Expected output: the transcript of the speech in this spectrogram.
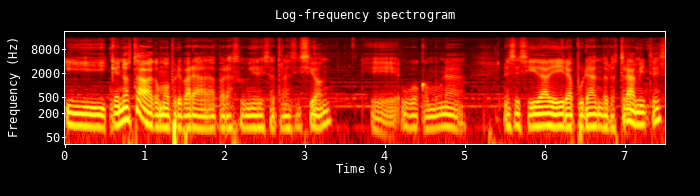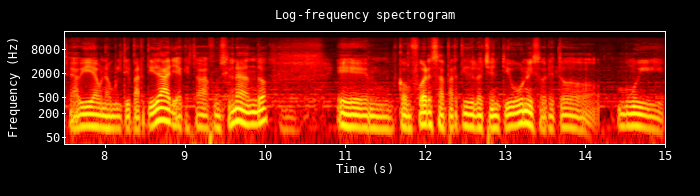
y que no estaba como preparada para asumir esa transición. Eh, hubo como una necesidad de ir apurando los trámites, había una multipartidaria que estaba funcionando eh, con fuerza a partir del 81 y sobre todo muy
